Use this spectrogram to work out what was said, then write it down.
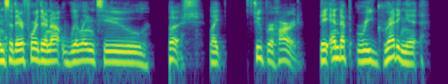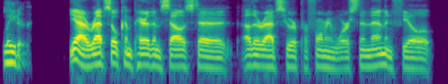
And so therefore they're not willing to push like super hard. They end up regretting it later. Yeah, reps will compare themselves to other reps who are performing worse than them and feel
